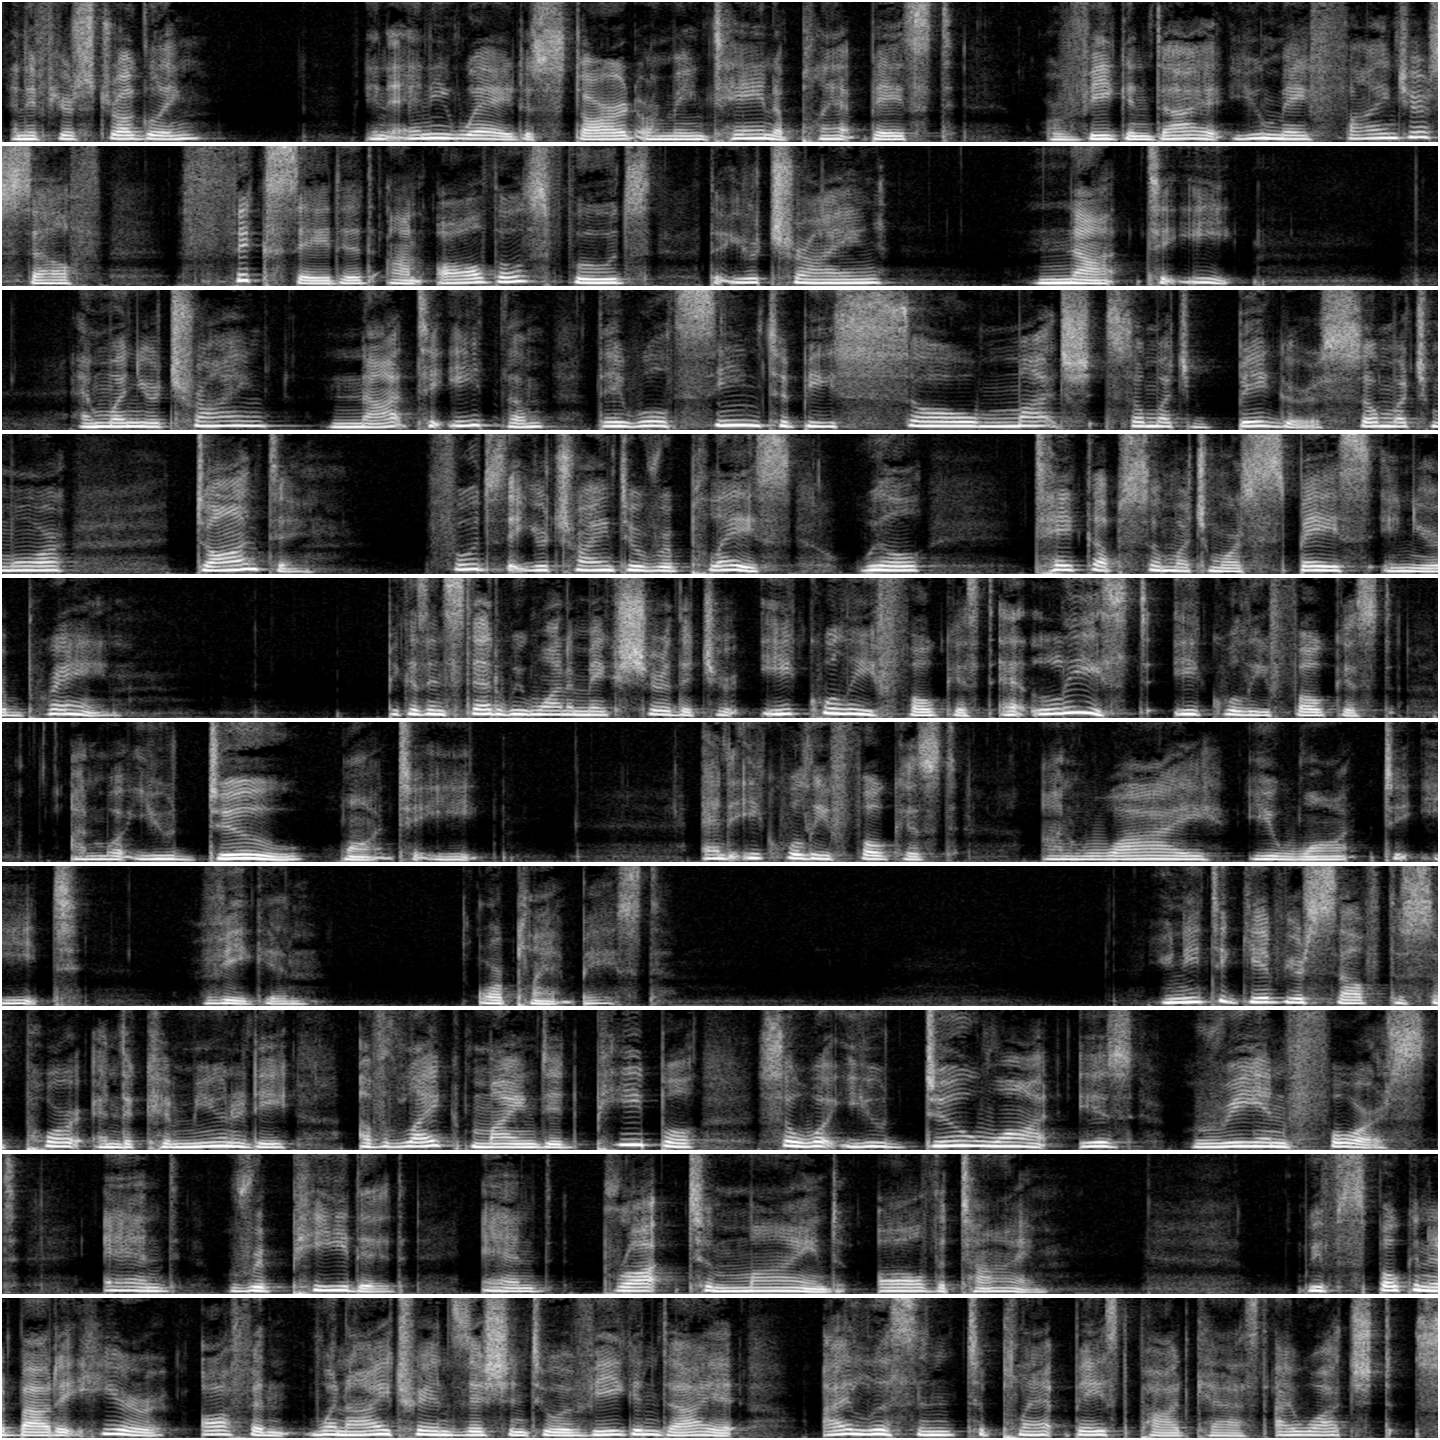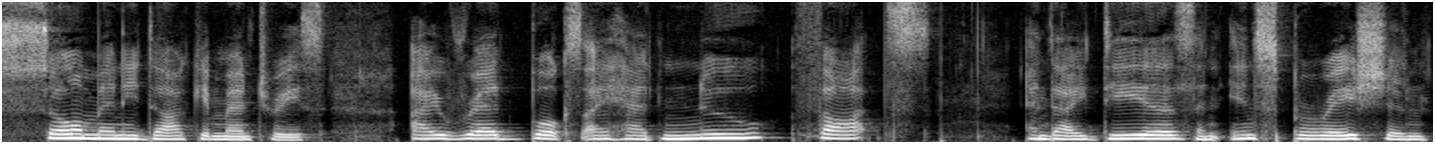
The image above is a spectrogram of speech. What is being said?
And if you're struggling in any way to start or maintain a plant based or vegan diet, you may find yourself fixated on all those foods that you're trying not to eat. And when you're trying not to eat them, they will seem to be so much, so much bigger, so much more daunting. Foods that you're trying to replace will take up so much more space in your brain. Because instead, we want to make sure that you're equally focused, at least equally focused on what you do want to eat, and equally focused on why you want to eat vegan or plant based. You need to give yourself the support and the community of like minded people so what you do want is reinforced and repeated and brought to mind all the time. We've spoken about it here often. When I transitioned to a vegan diet, I listened to plant based podcasts. I watched so many documentaries. I read books. I had new thoughts and ideas and inspiration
